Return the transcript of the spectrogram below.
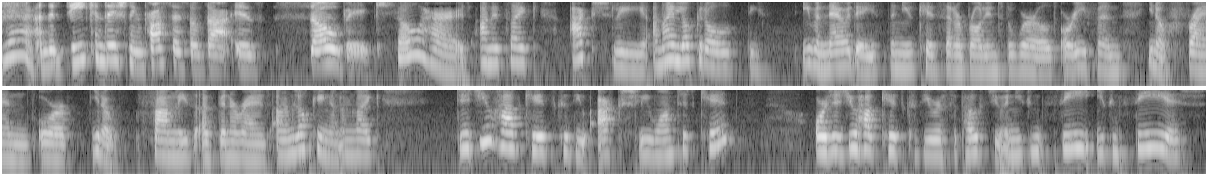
Yeah. and the deconditioning process of that is so big so hard and it's like actually and i look at all these even nowadays the new kids that are brought into the world or even you know friends or you know families that i've been around and i'm looking and i'm like did you have kids because you actually wanted kids? Or did you have kids because you were supposed to? And you can see you can see it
